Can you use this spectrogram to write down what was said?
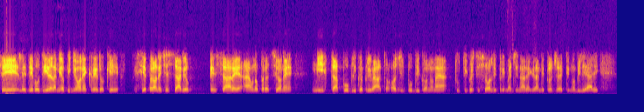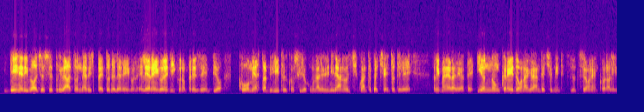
Se le devo dire la mia opinione, credo che sia però necessario pensare a un'operazione mista pubblico e privato. Oggi il pubblico non ha tutti questi soldi per immaginare grandi progetti immobiliari, bene rivolgersi al privato nel rispetto delle regole. E le regole dicono, per esempio, come ha stabilito il Consiglio Comunale di Milano, il 50% deve rimanere verde. Io non credo a una grande cementizzazione ancora lì.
